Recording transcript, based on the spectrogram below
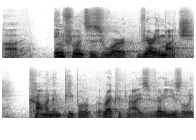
uh, influences were very much common and people recognized very easily.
